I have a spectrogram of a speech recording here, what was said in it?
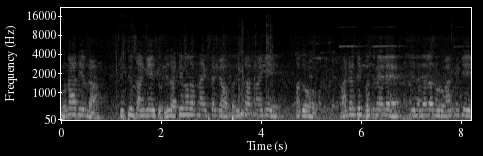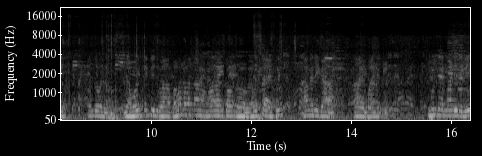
ಬುನಾದಿ ಇಲ್ಲ. ಇಷ್ಟು ದಿವಸ ಹಂಗೆ ಇತ್ತು ಇದು ಅಟ್ಟಿಮಲ್ಲಪ್ಪ ನಾಯಕ ಸಂಘ ಪ್ರತಿಷ್ಠಾಪನೆ ಆಗಿ ಅದು ಆಡಳಿತಕ್ಕೆ ಬಂದ ಮೇಲೆ ಇದನ್ನೆಲ್ಲ ನೋಡು, ವಾಲ್ಮೀಕಿ ಒಂದು ಹೋಗ್ಲಿಕ್ಕೆ ಭವನವನ್ನ ಮಾಡುವಂತ ಒಂದು ವ್ಯವಸ್ಥೆ ಆಯಿತು. ಆಮೇಲೆ ಈಗ ಪೂಜೆ ಮಾಡಿದೀವಿ.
